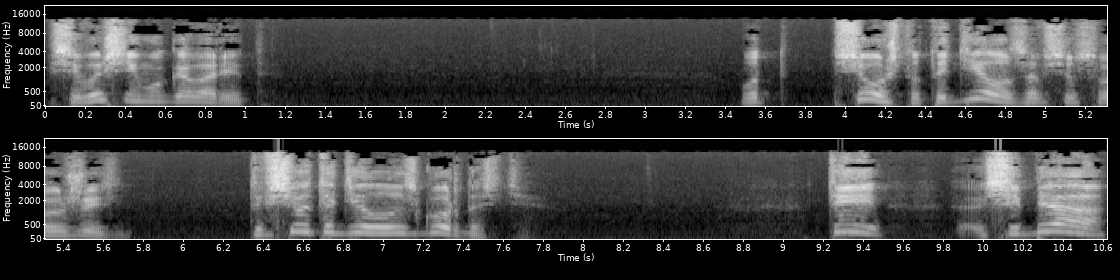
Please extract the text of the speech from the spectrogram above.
Всевышний ему говорит, вот все, что ты делал за всю свою жизнь, ты все это делал из гордости. Ты себя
